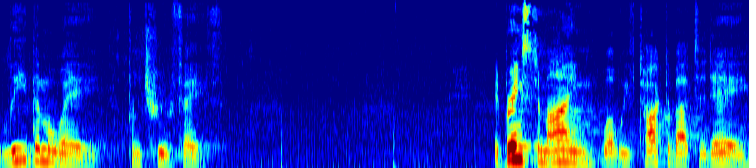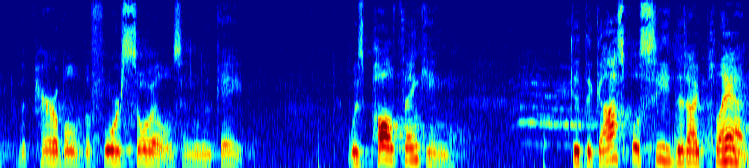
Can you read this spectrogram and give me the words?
lead them away from true faith. It brings to mind what we've talked about today the parable of the four soils in Luke 8. Was Paul thinking, did the gospel seed that I plant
